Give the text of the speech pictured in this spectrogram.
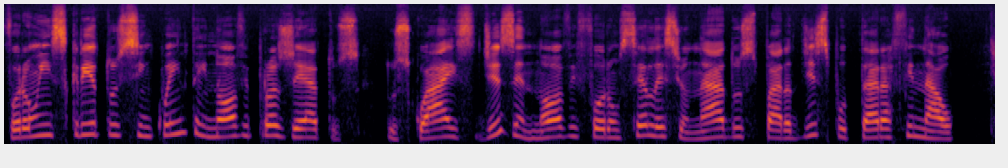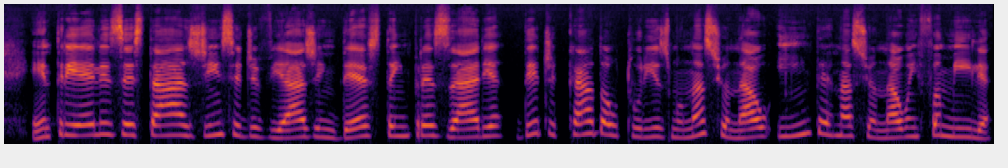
Foram inscritos 59 projetos, dos quais 19 foram selecionados para disputar a final. Entre eles está a agência de viagem desta empresária, dedicada ao turismo nacional e internacional em família,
